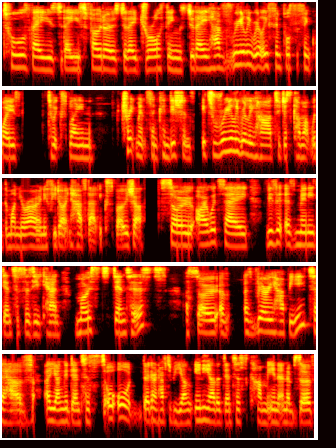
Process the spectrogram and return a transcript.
tools they use. Do they use photos? Do they draw things? Do they have really really simple succinct ways to explain treatments and conditions? It's really really hard to just come up with them on your own if you don't have that exposure. So I would say visit as many dentists as you can. Most dentists are so are, very happy to have a younger dentist, or, or they don't have to be young, any other dentist come in and observe.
